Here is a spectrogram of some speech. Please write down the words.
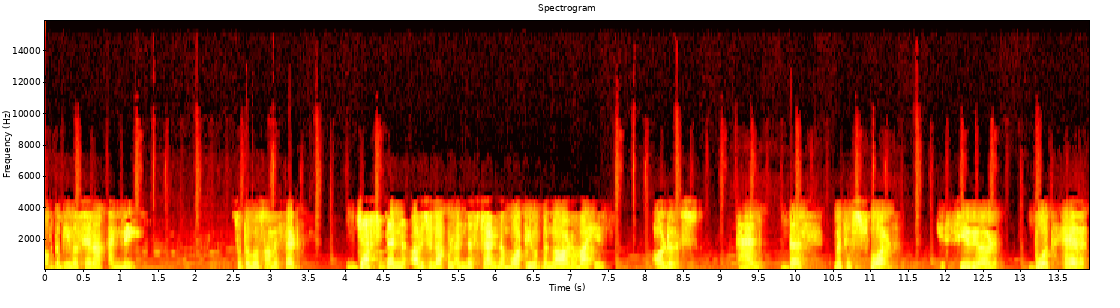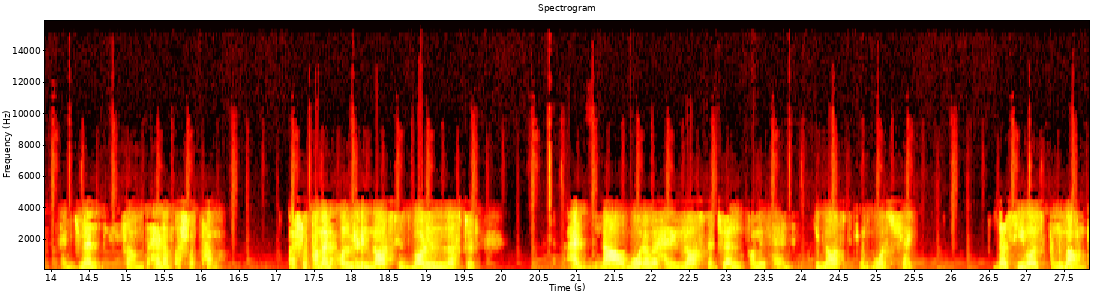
of the Bhimasena and me. Suta Goswami said, just then Arjuna could understand the motive of the Lord by his orders, and thus with his sword he severed both hair and jewel from the head of Ashwatthama. Ashwatthama had already lost his bodily luster, and now, moreover, having lost the jewel from his head, he lost even more strength. Thus he was unbound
